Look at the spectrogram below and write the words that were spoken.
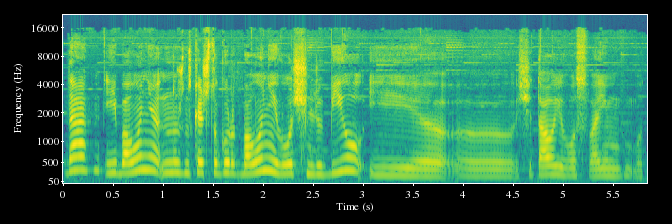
Да, и Болония, нужно сказать, что город Болония его очень любил и э, считал его своим вот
